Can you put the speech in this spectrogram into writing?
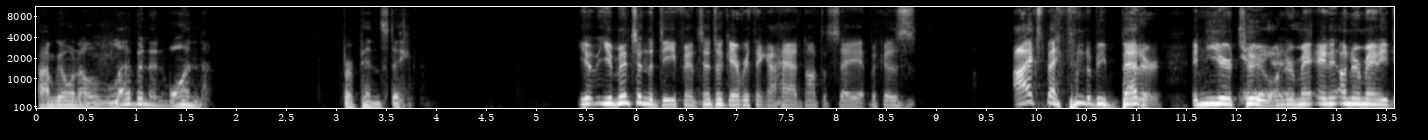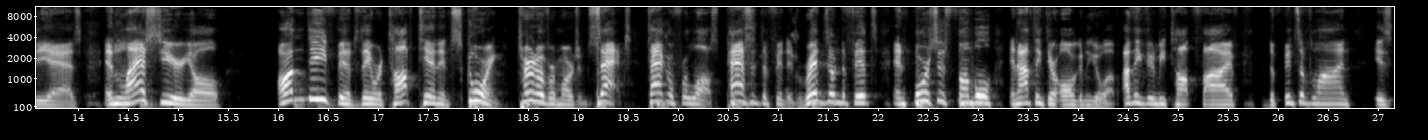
I'm going 11 and 1 for Penn State. You you mentioned the defense and took everything I had not to say it because I expect them to be better in year two Yes. under Ma- and under Manny Diaz. And last year, y'all, on defense, they were top 10 in scoring, turnover margin, sacks, tackle for loss, passes defended, red zone defense, and forces fumble. And I think they're all going to go up. I think they're going to be top five. The defensive line is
